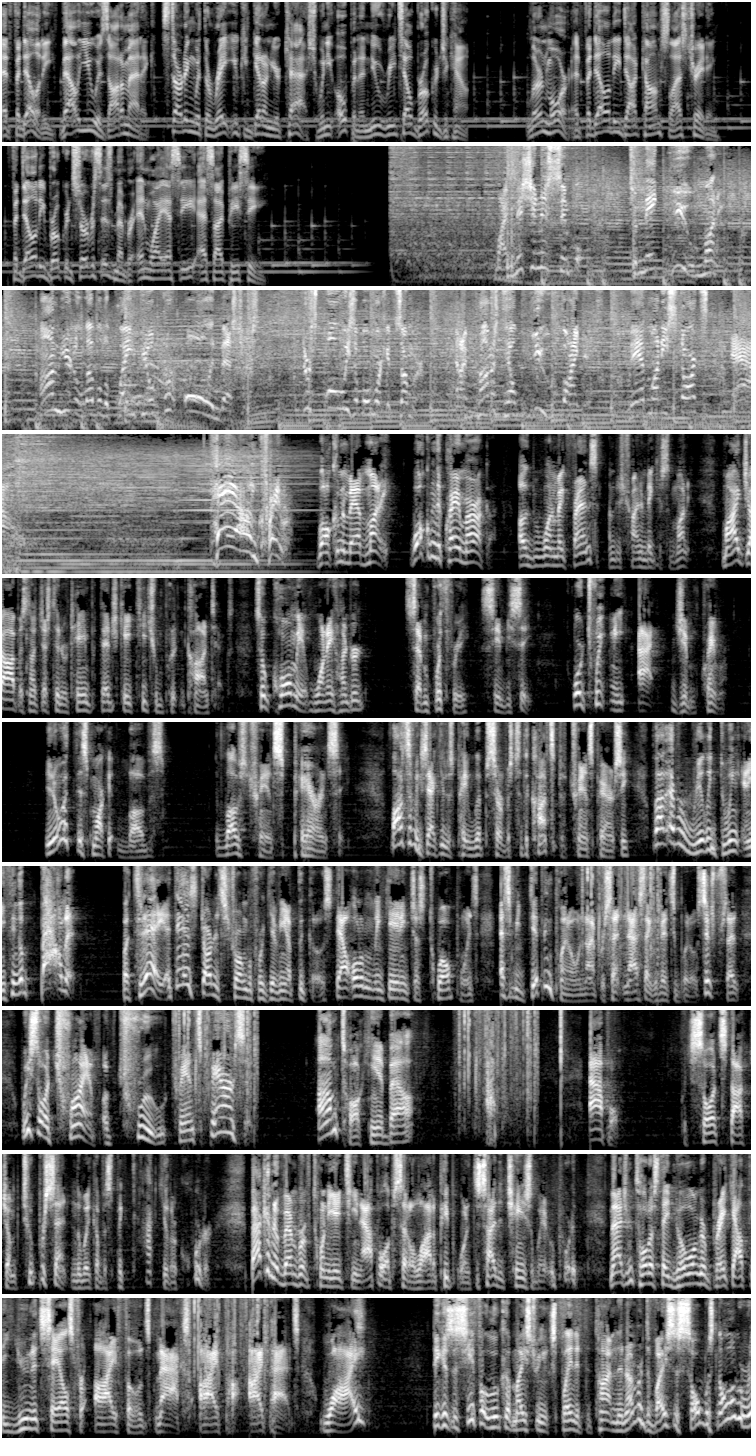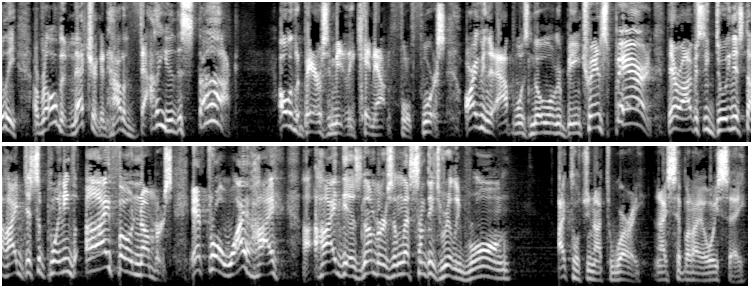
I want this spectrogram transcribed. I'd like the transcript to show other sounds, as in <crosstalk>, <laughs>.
At Fidelity, value is automatic, starting with the rate you can get on your cash when you open a new retail brokerage account. Learn more at fidelity.com slash trading. Fidelity Brokerage Services member NYSE SIPC. My mission is simple to make you money. I'm here to level the playing field for all investors. There's always a bull market somewhere, and I promise to help you find it. Mad Money starts now. I'm Cramer. Welcome to Mad Money. Welcome to Cramerica. Other people want to make friends. I'm just trying to make you some money. My job is not just to entertain, but to educate, teach you, and put it in context. So call me at 1 800 743 CNBC or tweet me at Jim Cramer. You know what this market loves? It loves transparency. Lots of executives pay lip service to the concept of transparency without ever really doing anything about it. But today, a day has started strong before giving up the ghost. Dow ultimately gaining just 12 points, S&P dipping 0.09%, Nasdaq advancing 0.06%. We saw a triumph of true transparency. I'm talking about Apple. Apple, which saw its stock jump 2% in the wake of a spectacular quarter. Back in November of 2018, Apple upset a lot of people when it decided to change the way it reported. Management told us they'd no longer break out the unit sales for iPhones, Macs, iPod, iPads. Why? Because the CFO Luca Maestri explained at the time the number of devices sold was no longer really a relevant metric in how to value the stock. Oh, the bears immediately came out in full force, arguing that Apple was no longer being transparent. They're obviously doing this to hide disappointing iPhone numbers. After all, why hide, hide those numbers unless something's really wrong? I told you not to worry. And I said what I always say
